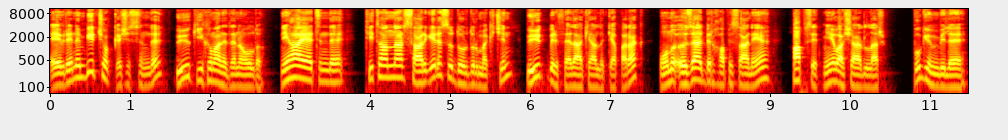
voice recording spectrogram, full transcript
evrenin birçok köşesinde büyük yıkıma neden oldu. Nihayetinde Titanlar Sargeras'ı durdurmak için büyük bir fedakarlık yaparak onu özel bir hapishaneye hapsetmeyi başardılar. Bugün bile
